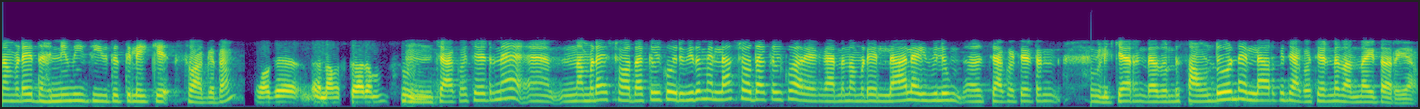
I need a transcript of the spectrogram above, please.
നമ്മുടെ ധന്യമി ജീവിതത്തിലേക്ക് സ്വാഗതം. ഓക്കെ നമസ്കാരം. ചാക്കോ ചേട്ടനെ നമ്മുടെ ശ്രോതാക്കൾക്ക് ഒരുവിധം എല്ലാ ശ്രോതാക്കൾക്കും അറിയാം. കാരണം നമ്മുടെ എല്ലാ ലൈവിലും ചാക്കോ ചേട്ടൻ വിളിക്കാറുണ്ട്. അതുകൊണ്ട് സൗണ്ട് കൊണ്ട് എല്ലാവർക്കും ചാക്കോ ചേട്ടനെ നന്നായിട്ട് അറിയാം.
